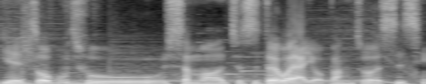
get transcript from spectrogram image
也做不出什么就是对未来有帮助的事情。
